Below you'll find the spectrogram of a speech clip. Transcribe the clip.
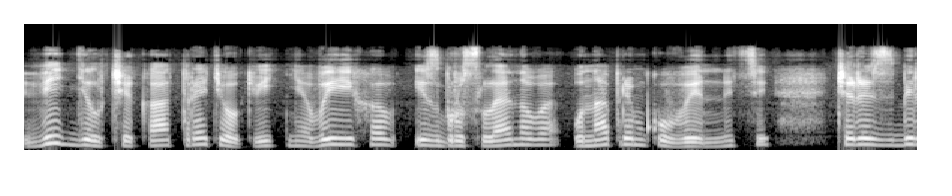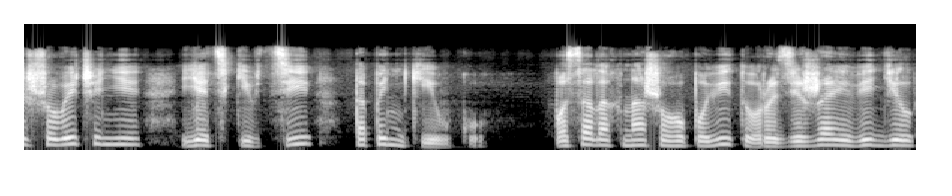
Відділ ЧК 3 квітня виїхав із Брусленова у напрямку Винниці через Збільшовичині Яцьківці та Пеньківку. По селах нашого повіту роз'їжджає відділ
